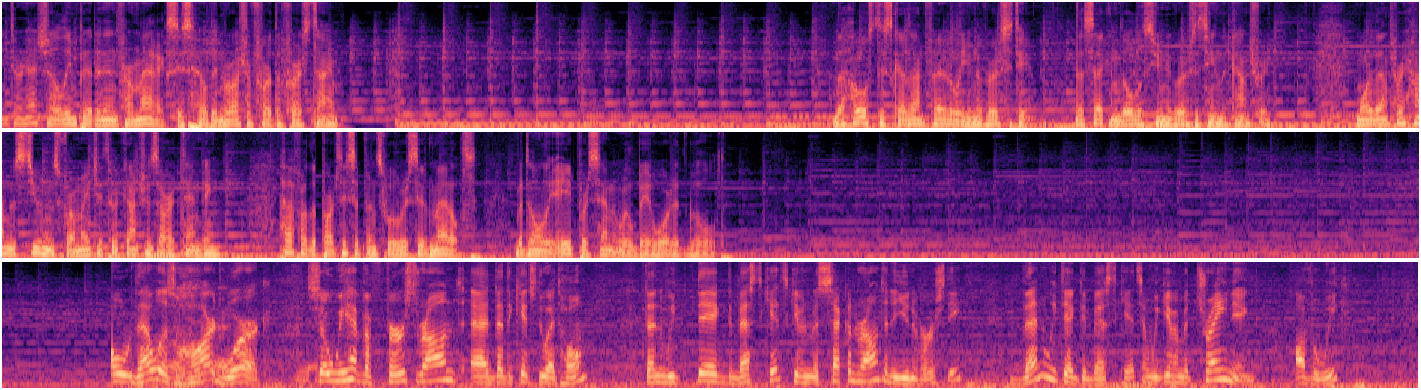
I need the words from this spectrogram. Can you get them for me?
International Olympiad in Informatics is held in Russia for the first time. The host is Kazan Federal University, the second oldest university in the country. More than 300 students from 83 countries are attending. Half of the participants will receive medals, but only 8% will be awarded gold. Oh, that was Oh, hard yeah. work. Yeah. So we have a first round uh, that the kids do at home. Then we take the best kids, give them a second round in the university. Then we take the best kids and we give them a training of a week.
